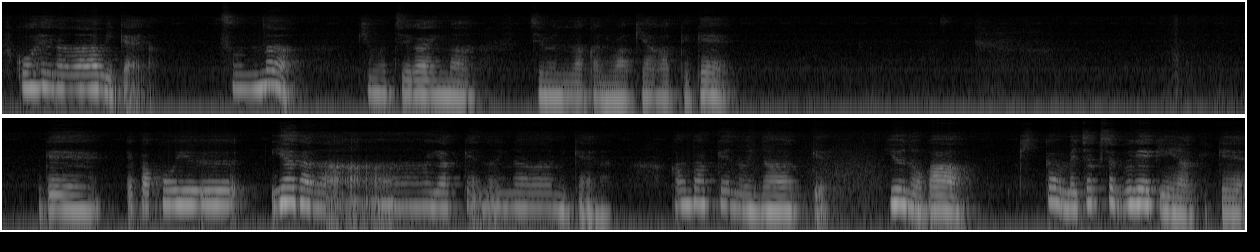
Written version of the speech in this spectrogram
不公平だなみたいな。そんな気持ちが今自分の中に湧き上がってて。でやっぱこういう嫌だなやっけんのになみたいな。頑張ってんのになっていうのがきっとめちゃくちゃブレーキになって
